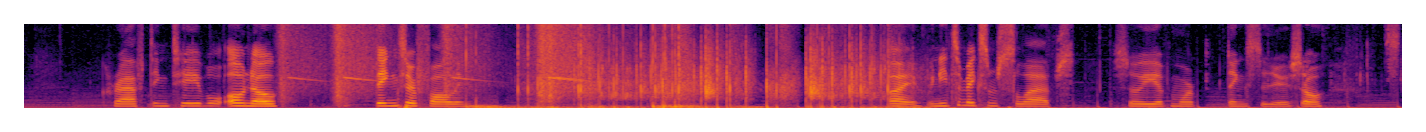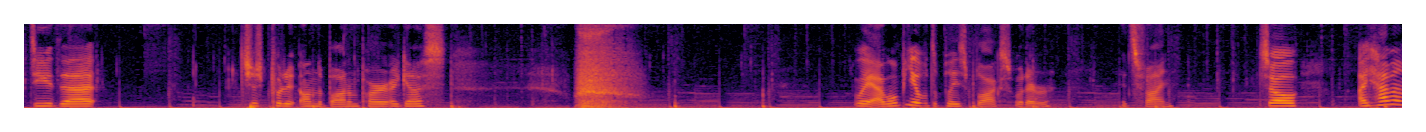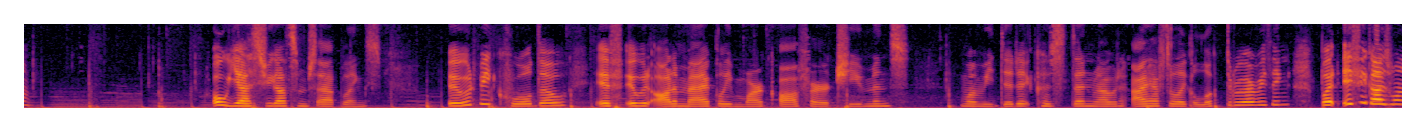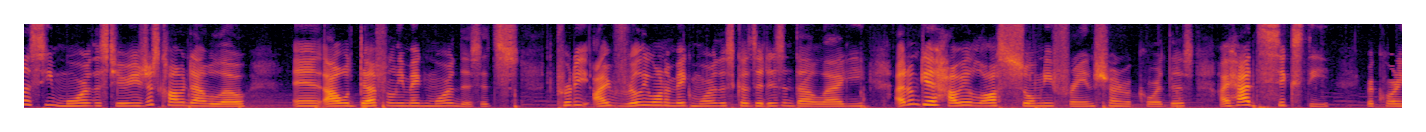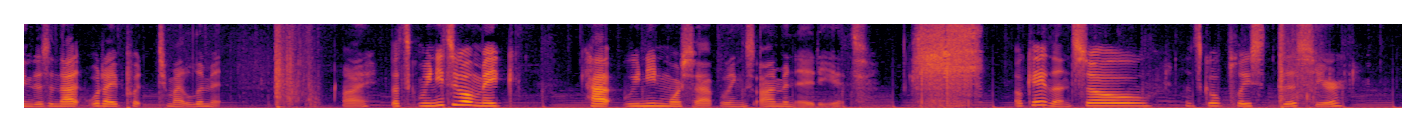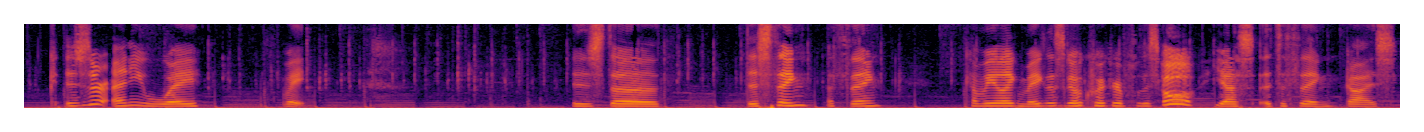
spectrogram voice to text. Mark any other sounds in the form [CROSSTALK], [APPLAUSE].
Crafting table. Oh no. Things are falling. Alright, we need to make some slabs. So we have more things to do. So, let's do that just put it on the bottom part, I guess. [SIGHS] Wait, I won't be able to place blocks, whatever. It's fine. So, I haven't... Oh yes, we got some saplings. It would be cool though if it would automatically mark off our achievements when we did it because then I would I have to like look through everything. But if you guys want to see more of the series, just comment down below and I will definitely make more of this. It's pretty, I really want to make more of this because it isn't that laggy. I don't get how I lost so many frames trying to record this. I had 60 recording this and that what I put to my limit. Alright, let's, we need to go make, ha we need more saplings. I'm an idiot. [SIGHS] Okay then, so let's go place this here. Is there any way, wait, is the this thing a thing? Can we like make this go quicker, please? [GASPS] Oh, yes, it's a thing, guys.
